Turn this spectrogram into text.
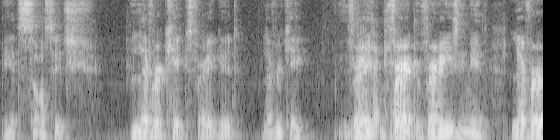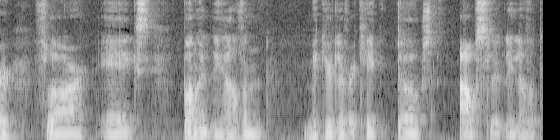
Be it sausage, liver cake's very good. Liver cake, very Liver cake. very very easy made. Liver, flour, eggs, bung it in the oven, make your liver cake. Dogs absolutely love it.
